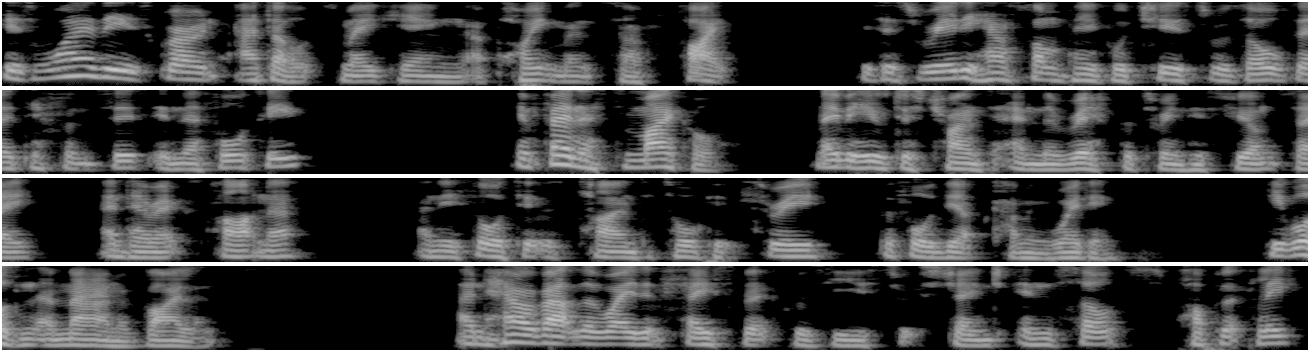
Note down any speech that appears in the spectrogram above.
is why are these grown adults making appointments have fights? Is this really how some people choose to resolve their differences in their 40s? In fairness to Michael, maybe he was just trying to end the rift between his fiancée and her ex partner, and he thought it was time to talk it through before the upcoming wedding. He wasn't a man of violence. And how about the way that Facebook was used to exchange insults publicly,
